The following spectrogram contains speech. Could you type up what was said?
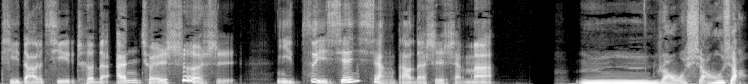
提到汽车的安全设施，你最先想到的是什么？嗯，让我想想，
